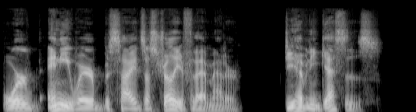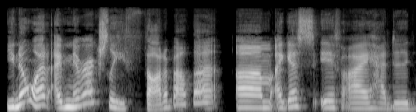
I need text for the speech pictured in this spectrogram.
or anywhere besides Australia for that matter. Do you have any guesses? You know what? I've never actually thought about that. Um, I guess if I had to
